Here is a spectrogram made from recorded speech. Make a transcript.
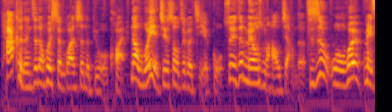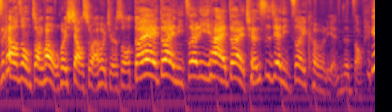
他可能真的会升官升的比我快，那我也接受这个结果，所以这没有什么好讲的。只是我会每每次看到这种状况，我会笑出来，会觉得说，对对，你最厉害，对，全世界你最可怜这种。因为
